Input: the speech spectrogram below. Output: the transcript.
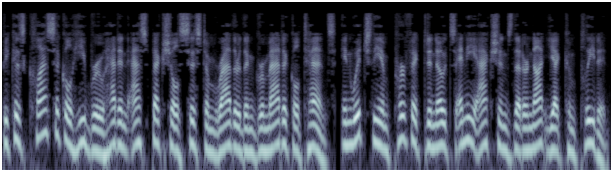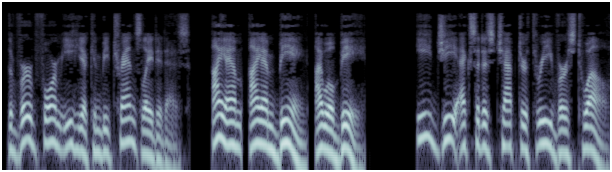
Because classical Hebrew had an aspectual system rather than grammatical tense, in which the imperfect denotes any actions that are not yet completed, the verb form ihya can be translated as I am, I am being, I will be. E.g. Exodus chapter 3 verse 12.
